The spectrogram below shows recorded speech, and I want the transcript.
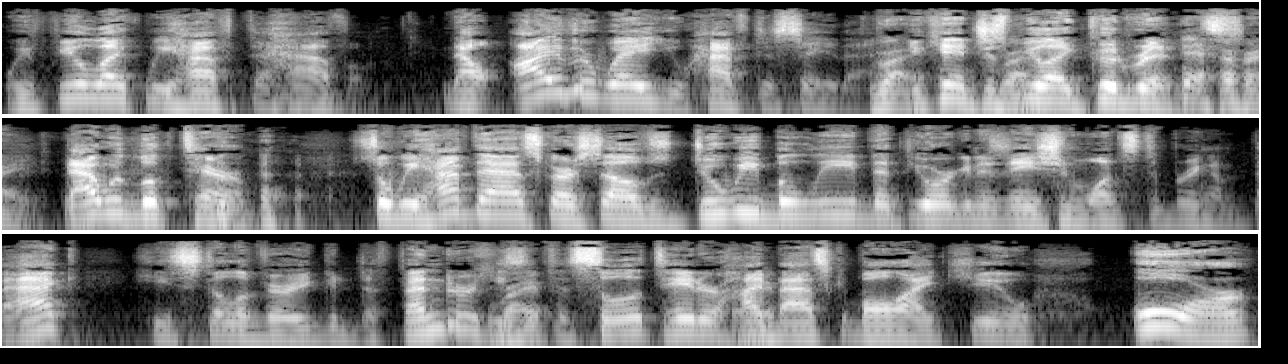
we feel like we have to have him. Now, either way, you have to say that. Right, you can't just right. be like, good riddance. Yeah, right. That would look terrible. so we have to ask ourselves do we believe that the organization wants to bring him back? He's still a very good defender, he's a facilitator, high basketball IQ. Or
